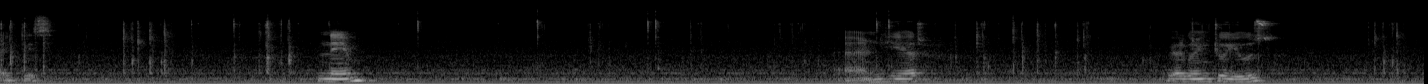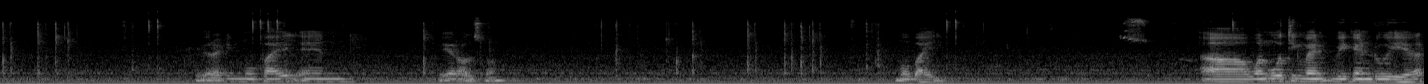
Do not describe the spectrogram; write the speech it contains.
like this. Name here we are going to use we are writing mobile and here also mobile. Uh, one more thing when we can do here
